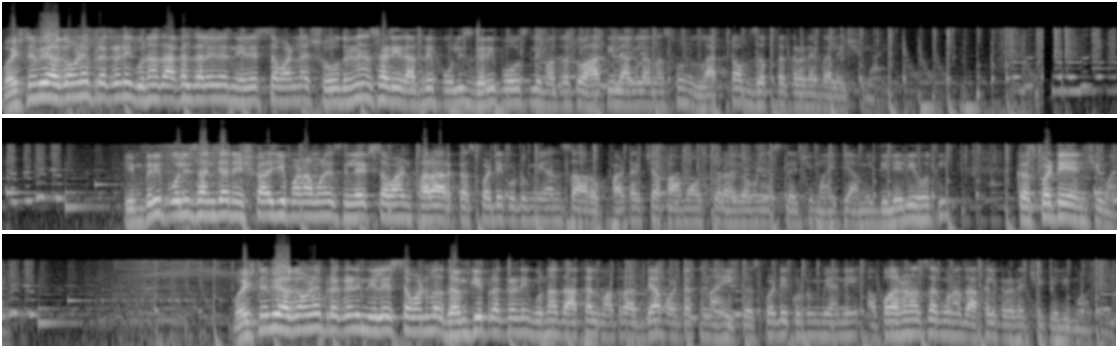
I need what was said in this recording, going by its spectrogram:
वैष्णवी हगवणे प्रकरणी गुन्हा दाखल झालेल्या निलेश चव्हाणला शोधण्यासाठी रात्री पोलीस घरी पोहोचले मात्र तो हाती लागला नसून लॅपटॉप जप्त करण्यात आल्याची माहिती. पिंपरी पोलिसांच्या निष्काळजीपणामुळे निलेश चव्हाण फरार. कसपटे कुटुंबियांचा आरोप. फाटकच्या फार्म हाऊसवर हगवणे असल्याची माहिती आम्ही दिलेली होती. कसपटे यांची माहिती. वैष्णवी हगवणे प्रकरणी निलेश चव्हाणवर धमकी प्रकरणी गुन्हा दाखल. मात्र अद्याप अटक नाही. कसपटे कुटुंबियांनी अपहरणाचा गुन्हा दाखल करण्याची केली मागणी.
